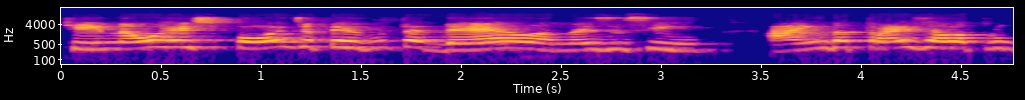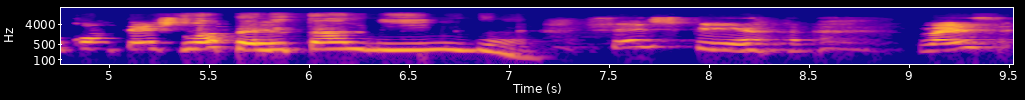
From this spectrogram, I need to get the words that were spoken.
que não responde a pergunta dela, mas assim, ainda traz ela para um contexto Sua pele tá linda! cheio de espinha, mas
